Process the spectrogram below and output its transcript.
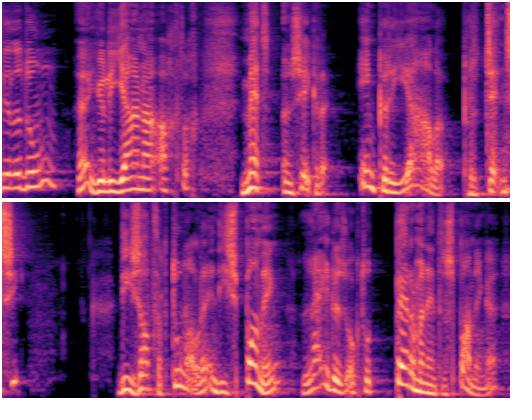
willen doen, Juliana-achtig, met een zekere imperiale pretentie. Die zat er toen al en die spanning leidde dus ook tot permanente spanningen.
